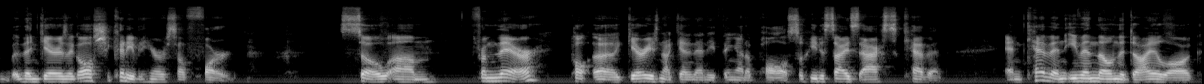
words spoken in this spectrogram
then Gary's like, "Oh, she couldn't even hear herself fart." So um, from there, Paul, uh, Gary's not getting anything out of Paul, so he decides to ask Kevin. And Kevin, even though in the dialogue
